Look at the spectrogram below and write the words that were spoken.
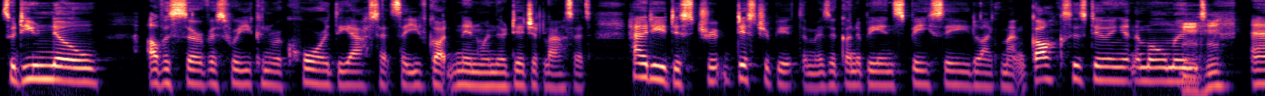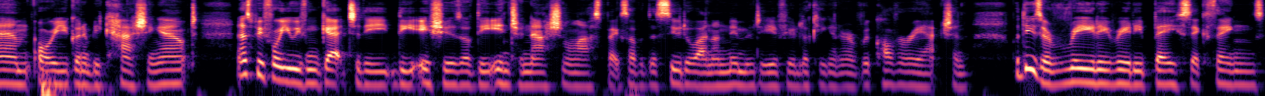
so do you know of a service where you can record the assets that you've gotten in when they're digital assets? How do you distri- distribute them? Is it going to be in specie like Mt. Gox is doing at the moment? Um, or are you going to be cashing out? that's before you even get to the, the issues of the international aspects of it, the pseudo anonymity if you're looking at a recovery action. But these are really, really basic things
